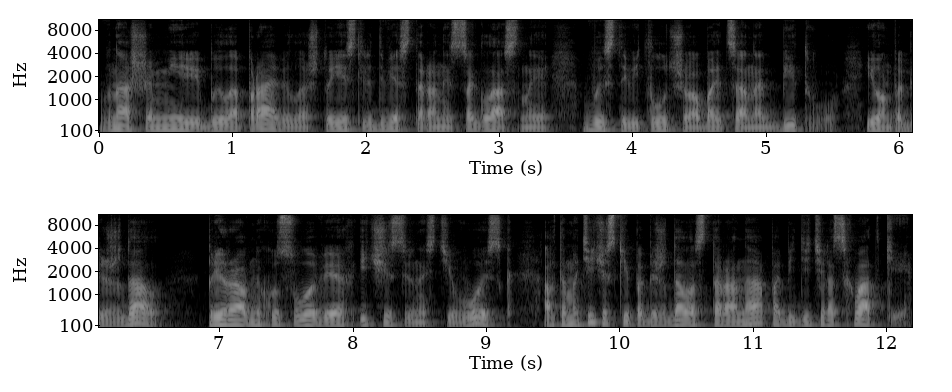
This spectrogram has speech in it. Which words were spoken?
В нашем мире было правило, что если две стороны согласны выставить лучшего бойца на битву, и он побеждал, при равных условиях и численности войск автоматически побеждала сторона победителя схватки.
